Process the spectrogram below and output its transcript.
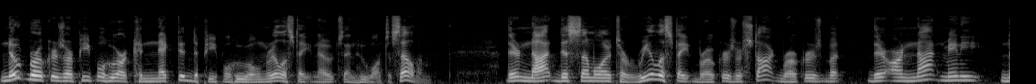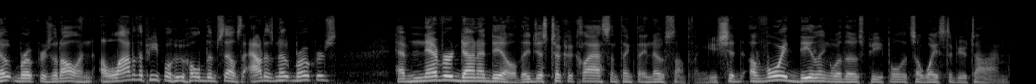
Note brokers are people who are connected to people who own real estate notes and who want to sell them. They're not dissimilar to real estate brokers or stock brokers, but there are not many note brokers at all. And a lot of the people who hold themselves out as note brokers have never done a deal. They just took a class and think they know something. You should avoid dealing with those people. It's a waste of your time.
